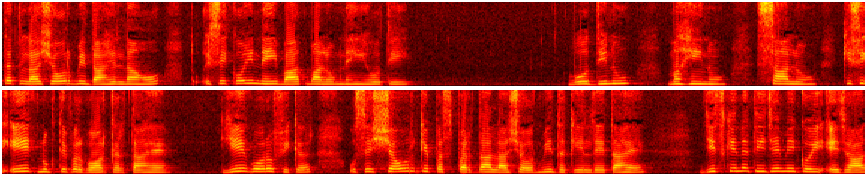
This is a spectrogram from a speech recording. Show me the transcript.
تک لاشعور میں داخل نہ ہو تو اسے کوئی نئی بات معلوم نہیں ہوتی۔ وہ دنوں، مہینوں، سالوں کسی ایک نقطے پر غور کرتا ہے۔ یہ غور و فکر اسے شعور کے پس پردہ میں دھکیل دیتا ہے، جس کے نتیجے میں کوئی ایجاد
